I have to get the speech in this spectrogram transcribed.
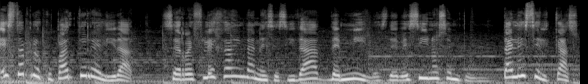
Esta preocupante realidad se refleja en la necesidad de miles de vecinos en Puno. Tal es el caso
